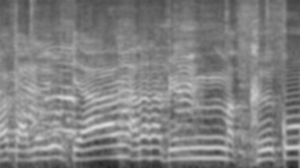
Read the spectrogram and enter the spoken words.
ประกัดนกยุงแกงอันนั้นนะเป็นหมักคือกู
